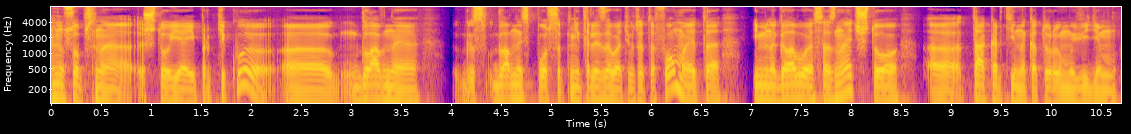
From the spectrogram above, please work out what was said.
ну, собственно, что я и практикую, а, главное, главный способ нейтрализовать вот это фома, это именно головой осознать, что а, та картина, которую мы видим,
